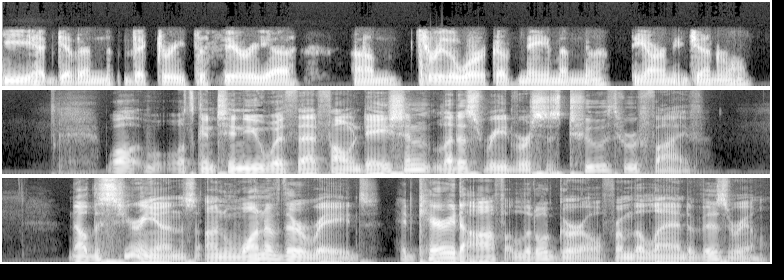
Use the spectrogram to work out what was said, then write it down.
He had given victory to Syria um, through the work of Naaman, the, the army general. Well, let's continue with that foundation. Let us read verses 2 through 5. Now, the Syrians, on one of their raids, had carried off a little girl from the land of Israel,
